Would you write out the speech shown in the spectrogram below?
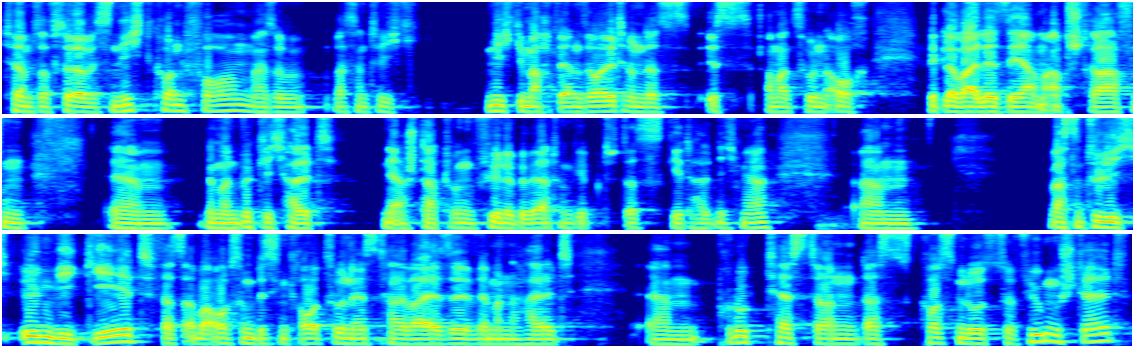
Terms of Service nicht konform, also was natürlich nicht gemacht werden sollte. Und das ist Amazon auch mittlerweile sehr am Abstrafen, ähm, wenn man wirklich halt eine Erstattung für eine Bewertung gibt. Das geht halt nicht mehr. Ähm, was natürlich irgendwie geht, was aber auch so ein bisschen Grauzone ist teilweise, wenn man halt ähm, Produkttestern das kostenlos zur Verfügung stellt.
